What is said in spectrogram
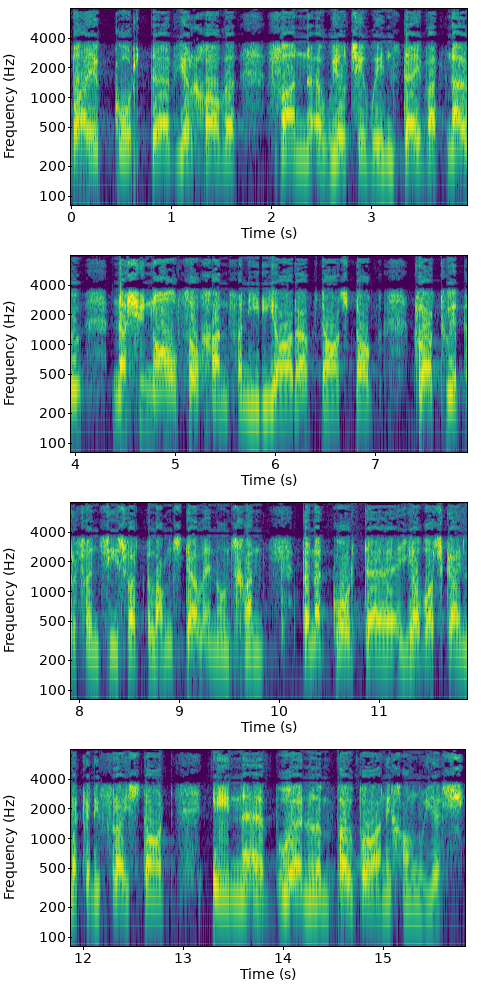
baie kort uh, weergawe van 'n uh, Wheelchair Wednesday wat nou nasionaal sal gaan van hierdie jaar af. Daar's dalk klaar twee provinsies wat belangstel en ons gaan binnekort uh, heel waarskynlik in die Vrystaat en uh, bo in Limpopo aan die gang wees.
